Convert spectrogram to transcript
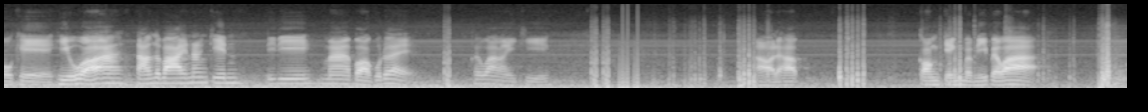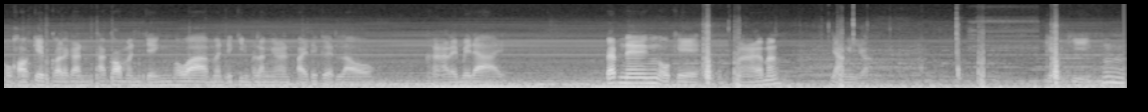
โอเค หิวเหรออะตามสบายนั่งกิน ดีๆ มาบอกกูด้วย ค่อยว่ากันอีกที เอาแล้วครับกล้องเจ๊งแบบนี้แปลว่าผมขอเก็บก่อนแล้วกัน ถ้ากล้องมันเจ๊งเพราะว่ามันจะกินพลังงานไปถ้าเกิดเราหาอะไรไม่ได้ แป๊บหนึ่งโอเค มาแล้วมั้งยังอีกเหรอเก็บอีกทีอืม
